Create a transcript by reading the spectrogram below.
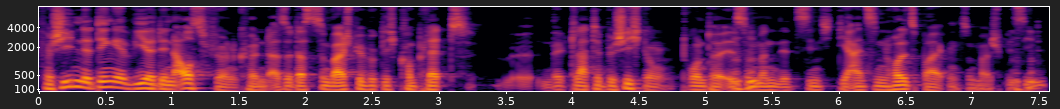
verschiedene Dinge, wie ihr den ausführen könnt. Also dass zum Beispiel wirklich komplett äh, eine glatte Beschichtung drunter ist und man jetzt nicht die einzelnen Holzbalken zum Beispiel sieht.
